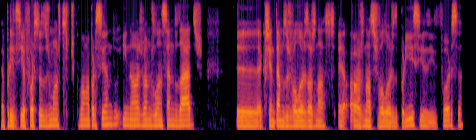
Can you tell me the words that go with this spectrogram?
a perícia e a força dos monstros que vão aparecendo e nós vamos lançando dados, acrescentamos os valores aos nossos, aos nossos valores de perícias e de força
